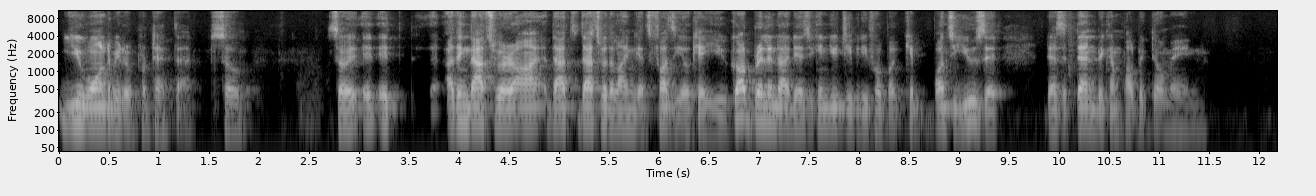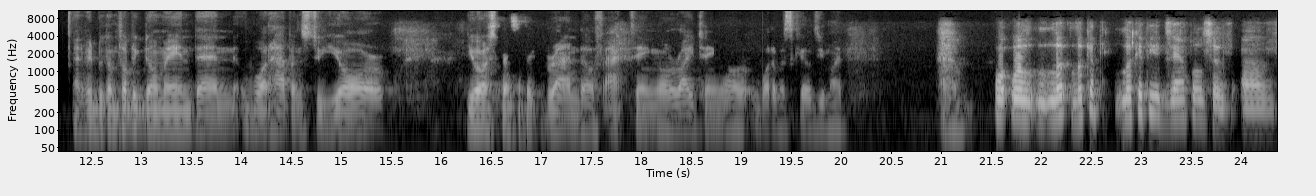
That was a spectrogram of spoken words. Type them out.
you want to be able to protect that so so it, it i think that's where i that's that's where the line gets fuzzy okay you've got brilliant ideas you can use gpt-4 but once you use it does it then become public domain and if it becomes public domain then what happens to your your specific brand of acting or writing or whatever skills you might um, well, well, look look at look at the examples of of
